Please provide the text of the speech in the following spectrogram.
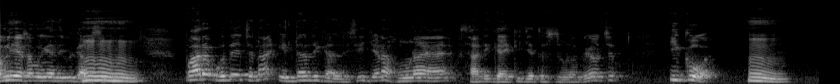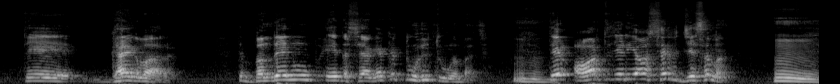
ਅਮਲੀਆਂ ਸਮਲੀਆਂ ਦੀ ਵੀ ਗੱਲ ਸੀ। ਪਰ ਉਹਦੇ ਚ ਨਾ ਇਦਾਂ ਦੀ ਗੱਲ ਨਹੀਂ ਸੀ ਜਿਹੜਾ ਹੁਣ ਹੈ ਸਾਡੀ ਗਾਇਕੀ ਜੇ ਤੁਸੀਂ ਸੁਣੋਗੇ ਉਹ ਚ ਈਗੋ ਹੈ। ਹੂੰ। ਤੇ ਗਾਇਕਵਾਰ ਤੇ ਬੰਦੇ ਨੂੰ ਇਹ ਦੱਸਿਆ ਗਿਆ ਕਿ ਤੂੰ ਹੀ ਤੂੰ ਹੈ ਬਸ। ਤੇ ਔਰਤ ਜਿਹੜੀ ਆ ਉਹ ਸਿਰਫ ਜਿਸਮ ਆ ਹੂੰ।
